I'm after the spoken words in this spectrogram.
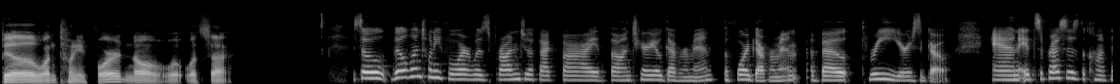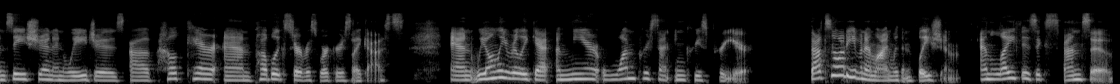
Bill 124? No, what, what's that? So Bill 124 was brought into effect by the Ontario government, the Ford government, about three years ago. And it suppresses the compensation and wages of healthcare and public service workers like us. And we only really get a mere 1% increase per year. That's not even in line with inflation, and life is expensive.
